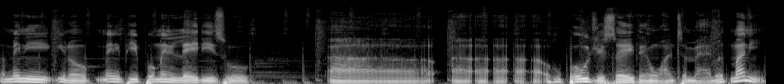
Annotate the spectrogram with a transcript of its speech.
Many, you know, many people, many ladies who, uh, uh, uh, uh, who boldly say they want a man with money.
